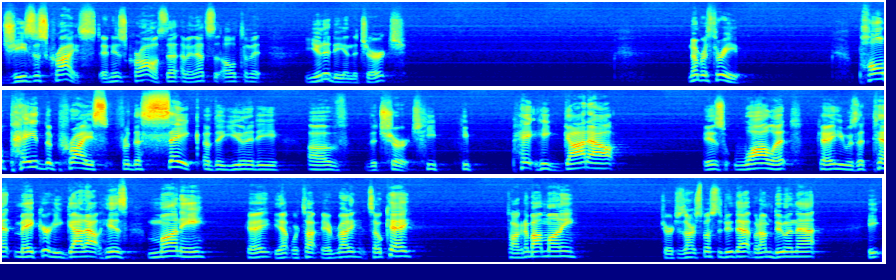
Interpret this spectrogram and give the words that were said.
Jesus Christ and his cross. That, I mean, that's the ultimate unity in the church. Number three, Paul paid the price for the sake of the unity of the church. He, he, pay, he got out, his wallet. Okay, he was a tent maker. He got out his money. Okay, yep, we're talking, everybody, it's okay. Talking about money. Churches aren't supposed to do that, but I'm doing that. He,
